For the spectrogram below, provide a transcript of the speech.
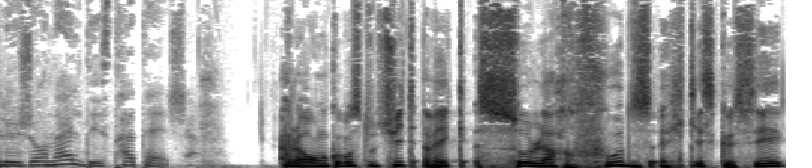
Le journal des stratèges. Alors on commence tout de suite avec Solar Foods. Qu'est-ce que c'est?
